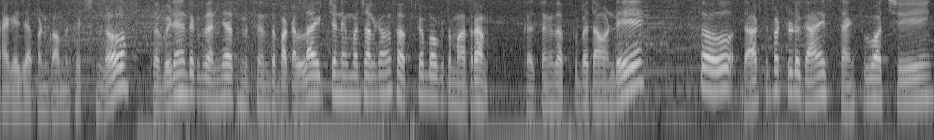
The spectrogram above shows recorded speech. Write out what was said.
నాకే చెప్పండి కామెంట్ సెక్షన్లో సో వీడియో అయితే ఇక్కడ చేస్తున్న ఎంత పక్కన లైక్ చేయండి. మంచి కానీ సబ్స్క్రైబ్ అవుతుంది మాత్రం ఖచ్చితంగా సబ్స్క్రైబ్ అవుతామండి. సో దాట్స్ పట్టుడు guys thanks for watching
